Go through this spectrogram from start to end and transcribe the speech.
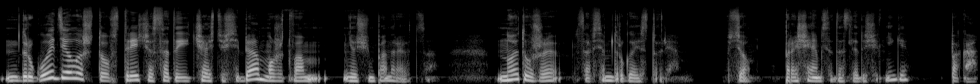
Другое дело, что встреча с этой частью себя может вам не очень понравиться. Но это уже совсем другая история. Все, прощаемся до следующей книги. Пока.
